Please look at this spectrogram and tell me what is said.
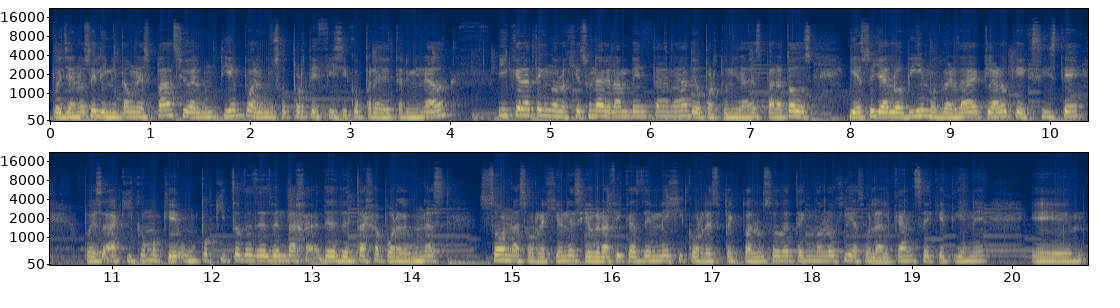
pues ya no se limita a un espacio, a algún tiempo, a algún soporte físico predeterminado y que la tecnología es una gran ventana de oportunidades para todos. Y eso ya lo vimos, ¿verdad? Claro que existe pues aquí como que un poquito de desventaja, desventaja por algunas zonas o regiones geográficas de México respecto al uso de tecnologías o el alcance que tiene eh,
